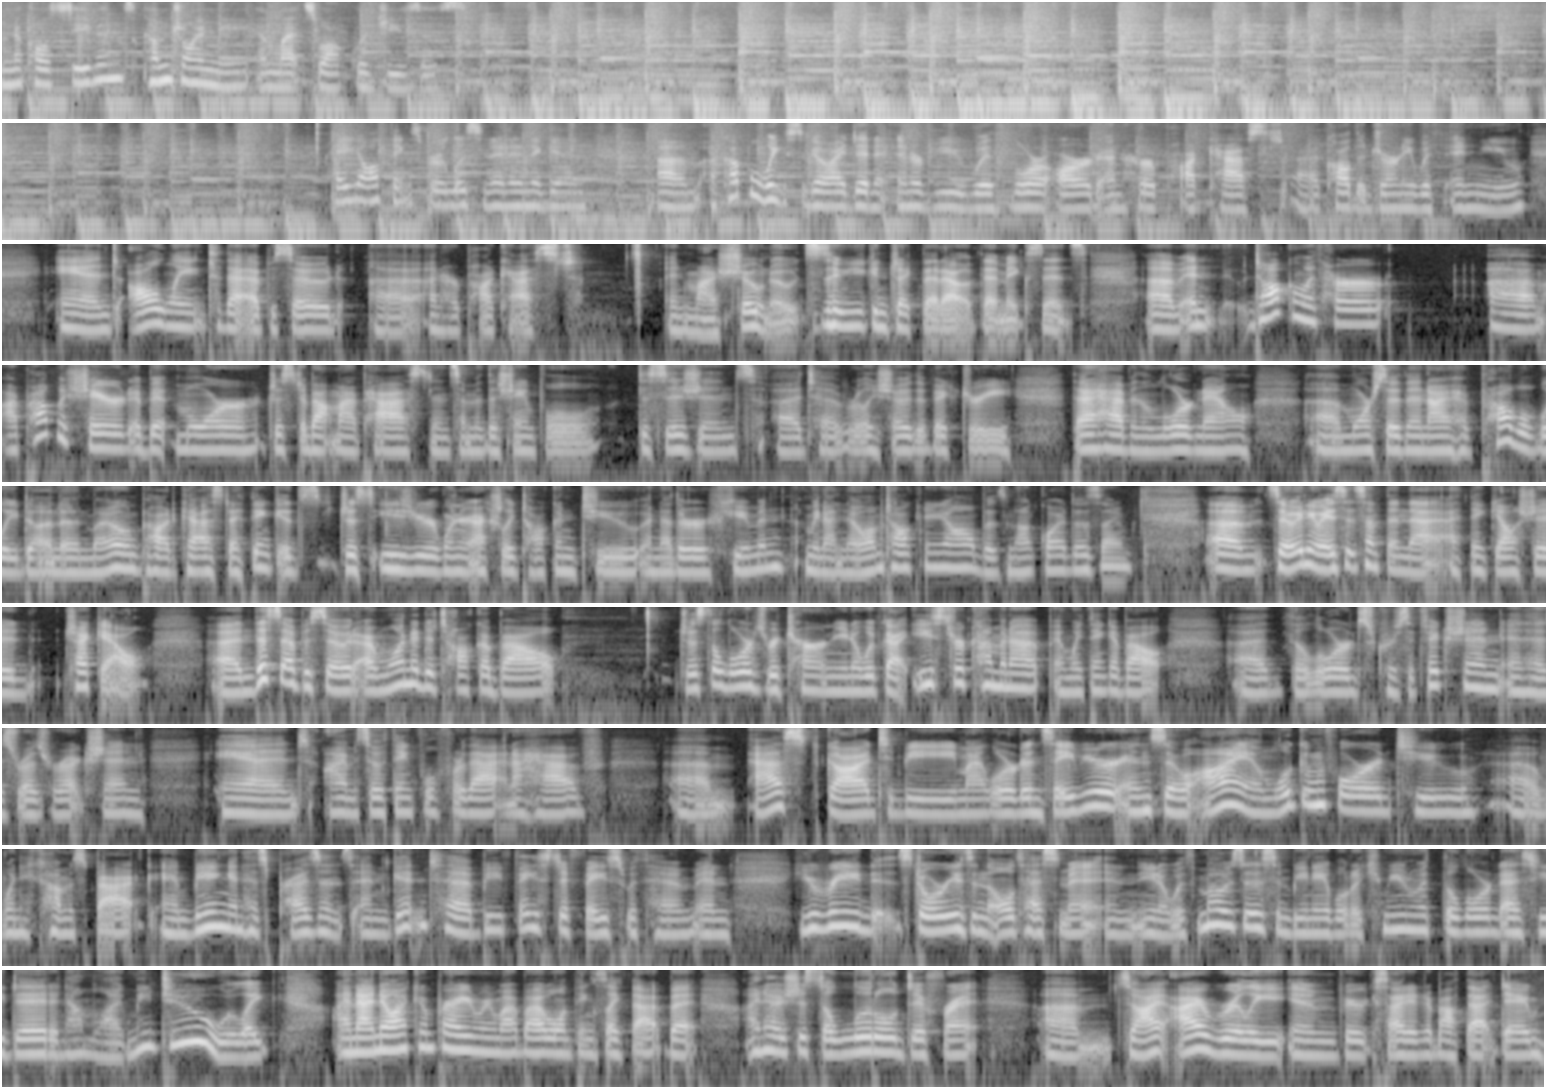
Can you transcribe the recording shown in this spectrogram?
I'm Nicole Stevens. Come join me and let's walk with Jesus. Hey, y'all, thanks for listening in again. Um, a couple weeks ago, I did an interview with Laura Ard and her podcast uh, called The Journey Within You. And I'll link to that episode uh, on her podcast in my show notes so you can check that out if that makes sense. Um, and talking with her, um, I probably shared a bit more just about my past and some of the shameful decisions uh, to really show the victory that I have in the Lord now, uh, more so than I have probably done in my own podcast. I think it's just easier when you're actually talking to another human. I mean, I know I'm talking to y'all, but it's not quite the same. Um, so, anyways, it's something that I think y'all should check out. Uh, in this episode, I wanted to talk about just the Lord's return. You know, we've got Easter coming up, and we think about uh, the Lord's crucifixion and his resurrection. And I'm so thankful for that. And I have um, asked God to be my Lord and Savior. And so I am looking forward to uh, when He comes back and being in His presence and getting to be face to face with Him. And you read stories in the Old Testament and, you know, with Moses and being able to commune with the Lord as He did. And I'm like, me too. Like, and I know I can pray and read my Bible and things like that, but I know it's just a little different. Um, so I, I really am very excited about that day.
